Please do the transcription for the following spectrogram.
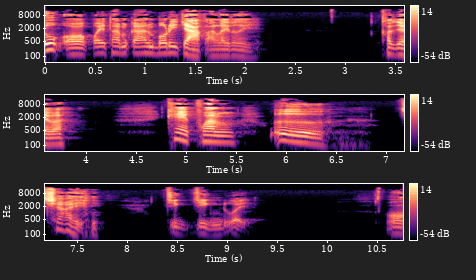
ลุกออกไปทำการบริจาคอะไรเลย เข้าใจปะแค่ฟัง เออ ใช่ จริง ๆ ด้วย อ๋อ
